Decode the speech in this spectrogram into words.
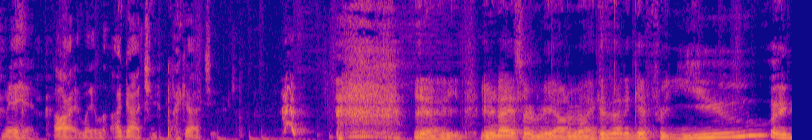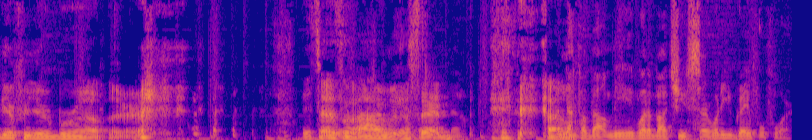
Man, all right, Layla, I got you. I got you. yeah, you're nicer than me. I'll be like, "Is that a gift for you or a gift for your brother?" That's what I would have said. um, Enough about me. What about you, sir? What are you grateful for?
